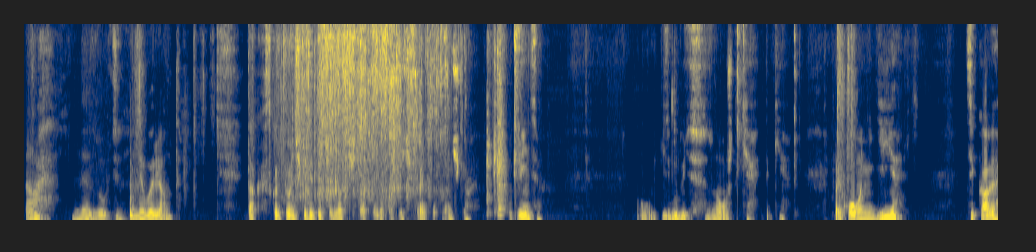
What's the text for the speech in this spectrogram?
А, не зовсім, не варіант. Так, скорпіончики 2024 року, що чекає скорпіончиків українців. О, якісь будуть знову ж таки такі приховані дії. Цікаві.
